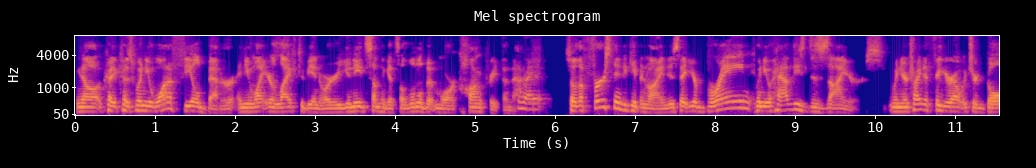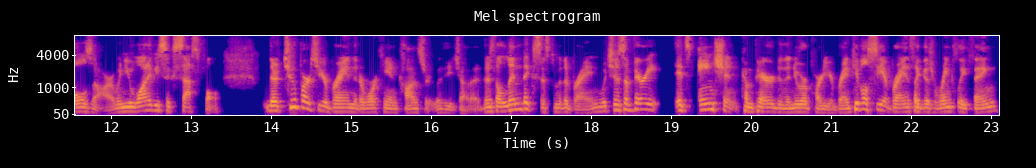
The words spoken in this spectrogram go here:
you know, because when you want to feel better and you want your life to be in order, you need something that's a little bit more concrete than that. Right. So the first thing to keep in mind is that your brain, when you have these desires, when you're trying to figure out what your goals are, when you want to be successful, there are two parts of your brain that are working in concert with each other. There's the limbic system of the brain, which is a very, it's ancient compared to the newer part of your brain. People see a brain as like this wrinkly thing.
